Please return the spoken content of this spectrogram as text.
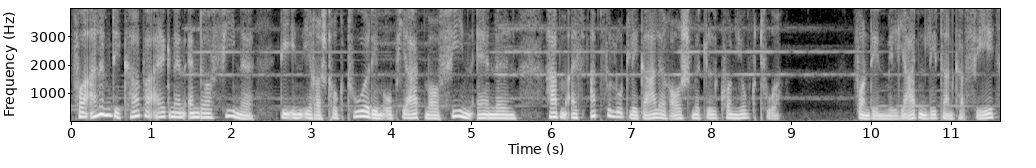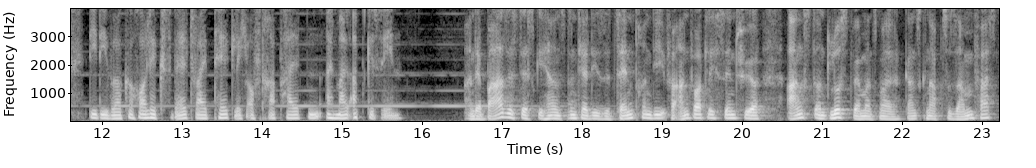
Vor allem die körpereigenen Endorphine, die in ihrer Struktur dem Opiat Morphin ähneln, haben als absolut legale Rauschmittel Konjunktur. von den Milliarden Litern Kaffee, die die Workaholics weltweit täglich auf Trab halten, einmal abgesehen. An der Basis des Gehirns sind ja diese Zentren, die verantwortlich sind für Angst und Lust, wenn man es mal ganz knapp zusammenfasst.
